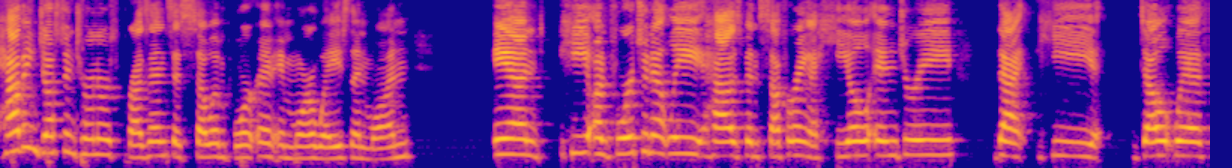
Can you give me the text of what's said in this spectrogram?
Having Justin Turner's presence is so important in more ways than one. And he unfortunately has been suffering a heel injury that he dealt with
